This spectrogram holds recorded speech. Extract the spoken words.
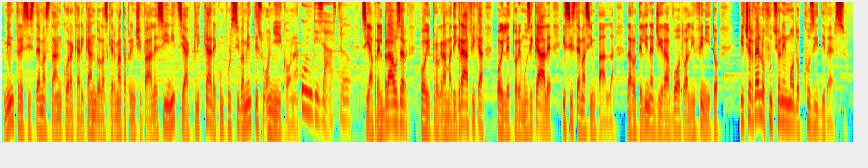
mentre il sistema sta ancora caricando la schermata principale, si inizia a cliccare compulsivamente su ogni icona. Un disastro. Si apre il browser, poi il programma di grafica, poi il lettore musicale, il sistema si impalla, la rotellina gira a vuoto all'infinito, il cervello funziona in modo così diverso.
